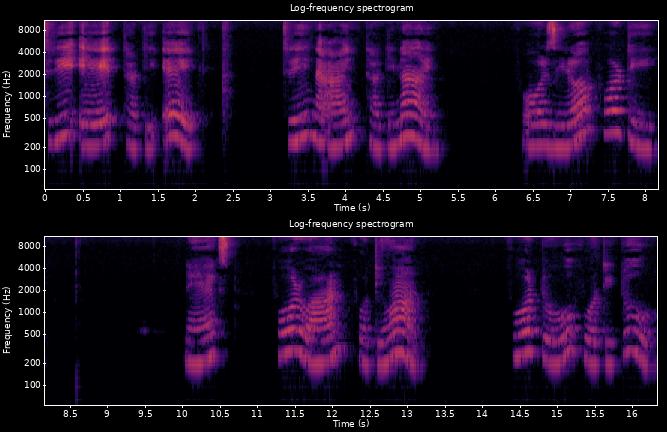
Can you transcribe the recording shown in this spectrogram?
three eight thirty eight, three nine thirty nine, four zero forty. Next, four one forty one four two forty two,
